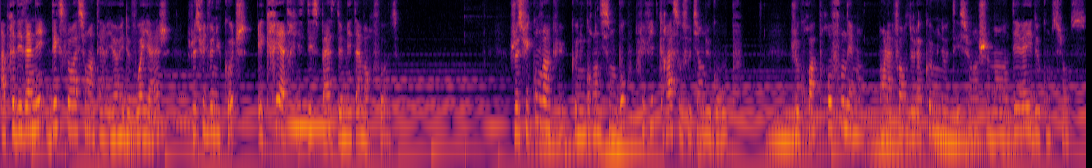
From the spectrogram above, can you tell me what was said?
Après des années d'exploration intérieure et de voyage, je suis devenue coach et créatrice d'espaces de métamorphose. Je suis convaincue que nous grandissons beaucoup plus vite grâce au soutien du groupe. Je crois profondément en la force de la communauté sur un chemin d'éveil de conscience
